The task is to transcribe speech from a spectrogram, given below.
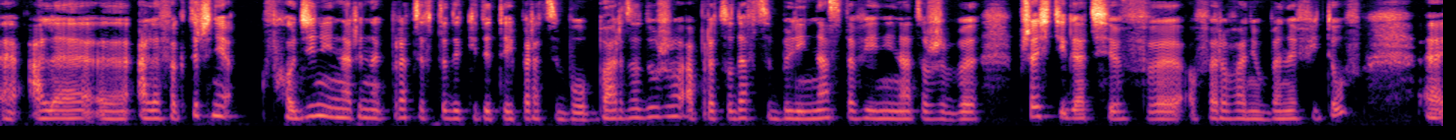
E, ale, ale faktycznie wchodzili na rynek pracy wtedy, kiedy tej pracy było bardzo dużo, a pracodawcy byli nastawieni na to, żeby prześcigać się w oferowaniu benefitów e,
